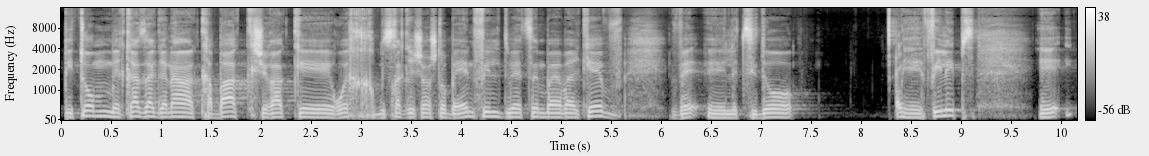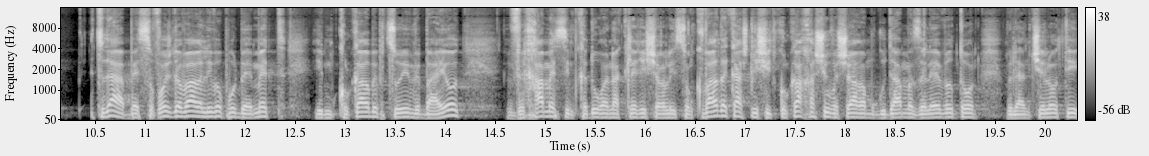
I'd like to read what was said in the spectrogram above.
פתאום מרכז ההגנה קבק שרק עורך משחק ראשון שלו באנפילד בעצם בהרכב ולצידו פיליפס. אתה יודע, בסופו של דבר ליברפול באמת עם כל כך הרבה פצועים ובעיות וחמאס עם כדור ענק לרישרליסון, כבר דקה שלישית, כל כך חשוב השער המוקדם הזה לאברטון ולאנצ'לוטי.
